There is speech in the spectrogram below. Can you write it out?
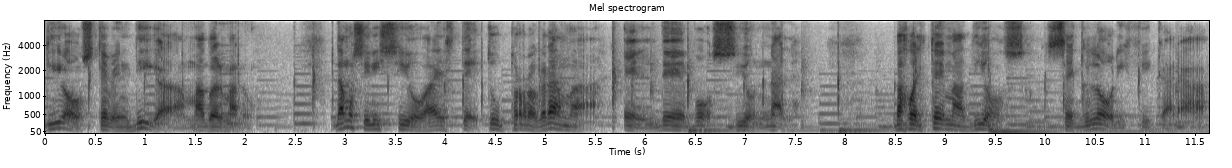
Dios te bendiga, amado hermano. Damos inicio a este tu programa, el devocional, bajo el tema Dios se glorificará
